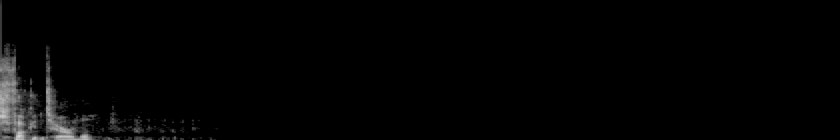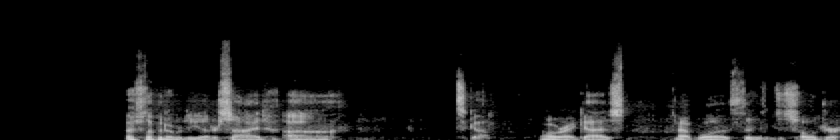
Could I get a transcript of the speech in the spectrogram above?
was fucking terrible. Let's flip it over to the other side. Uh, let's go. All right, guys. That was Citizen Soldier.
